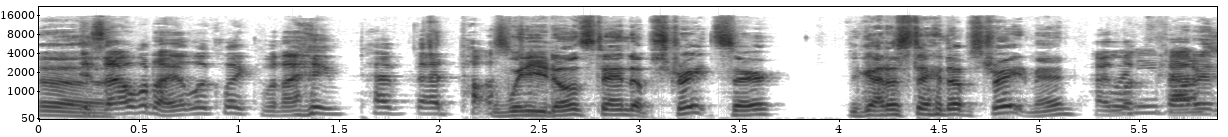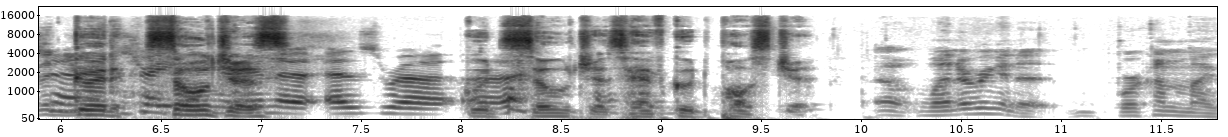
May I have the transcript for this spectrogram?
Uh, is that what I look like when I have bad posture? when you don't stand up straight, sir? You got to stand up straight, man. I when look you fatter than stand Good straight when you're soldiers. in a Ezra. uh, soldiers have good posture. Oh, when are we gonna work on my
